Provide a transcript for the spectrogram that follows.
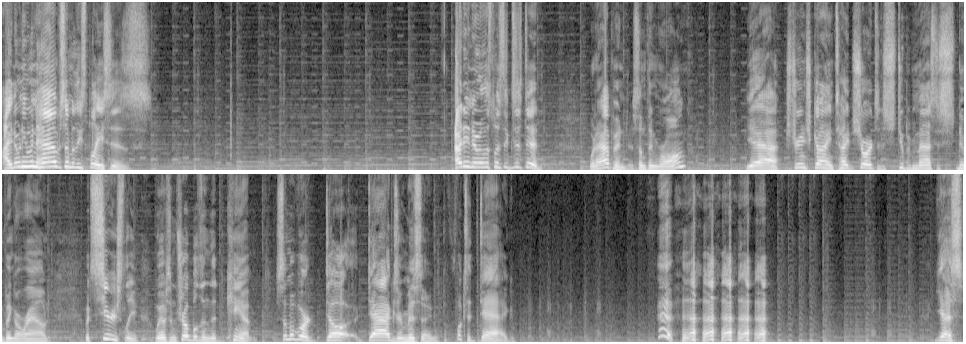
I don't even have some of these places. I didn't know this place existed. What happened? Is something wrong? Yeah, strange guy in tight shorts and a stupid mask is snooping around. But seriously, we have some troubles in the camp. Some of our do- dags are missing. What the fuck's a dag? yes,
